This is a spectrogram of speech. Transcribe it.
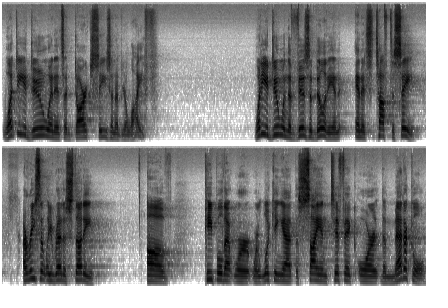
What do you do when it's a dark season of your life? What do you do when the visibility and, and it's tough to see? I recently read a study of people that were, were looking at the scientific or the medical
